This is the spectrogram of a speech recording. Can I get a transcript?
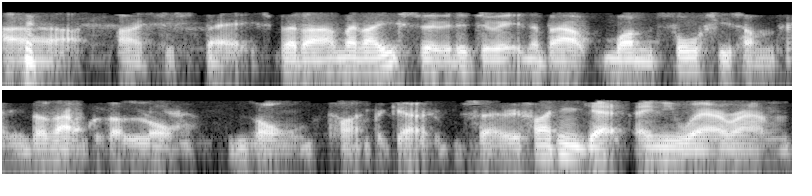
uh, I suspect. But I mean, I used to be able to do it in about 140 something, but that was a long, long time ago. So if I can get anywhere around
